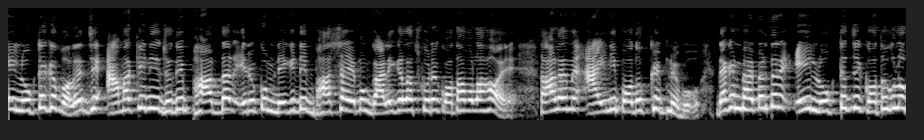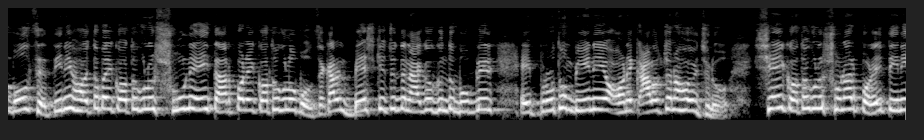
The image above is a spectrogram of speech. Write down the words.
এই লোকটাকে বলে যে, আমাকে নিয়ে যদি ফার্দার এরকম নেগেটিভ ভাষা এবং গালিগালাজ করে কথা বলা হয়, তাহলে আমি আইনি পদক্ষেপ নেব। দেখেন ভাইবারদের এই লোকটা যে কথাগুলো বলছে, তিনি হয়তো বা এই কথাগুলো শুনেই তারপর এই কথাগুলো বলছে। কারণ বেশ কিছুদিন আগেও কিন্তু বুবলির এই প্রথম বিয়ে নিয়ে অনেক আলোচনা হয়েছিল। সেই কথাগুলো শোনার পরেই তিনি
